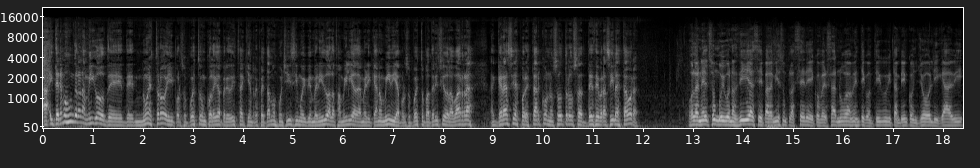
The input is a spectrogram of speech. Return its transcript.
Ah, y tenemos un gran amigo de, de, nuestro y por supuesto un colega periodista a quien respetamos muchísimo y bienvenido a la familia de Americano Media, por supuesto Patricio de la Barra. Gracias por estar con nosotros ah, desde Brasil a esta hora. Hola Nelson, muy buenos días. Eh, para mí es un placer eh, conversar nuevamente contigo y también con Jolie, Gaby,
